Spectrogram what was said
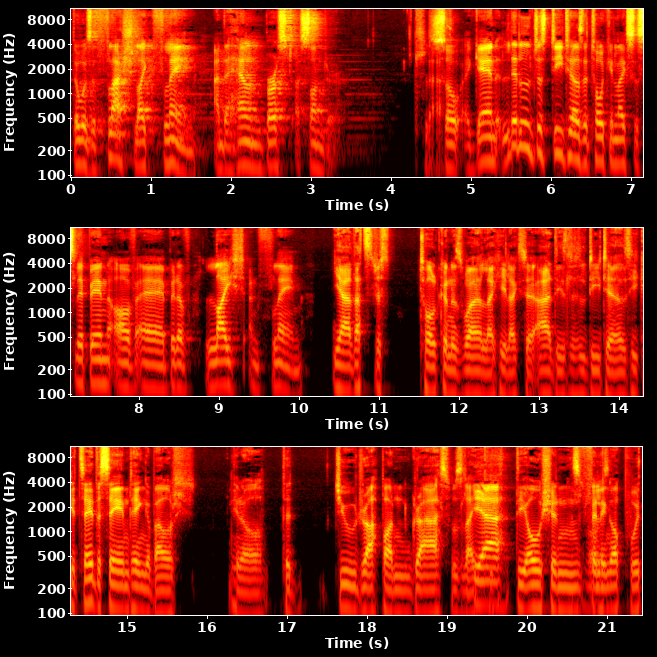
There was a flash like flame, and the helm burst asunder. So again, little just details that Tolkien likes to slip in of a bit of light and flame. Yeah, that's just Tolkien as well. Like he likes to add these little details. He could say the same thing about, you know, the dew drop on grass was like Yeah. the ocean filling up with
